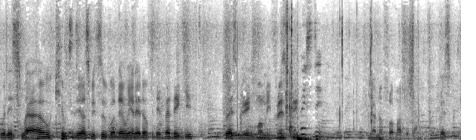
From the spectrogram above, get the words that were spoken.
with a smile. We came to the hospital, but then we ended up with a birthday gift. Press green, mommy, press green. Pressed it. You are not from Africa. Press green.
